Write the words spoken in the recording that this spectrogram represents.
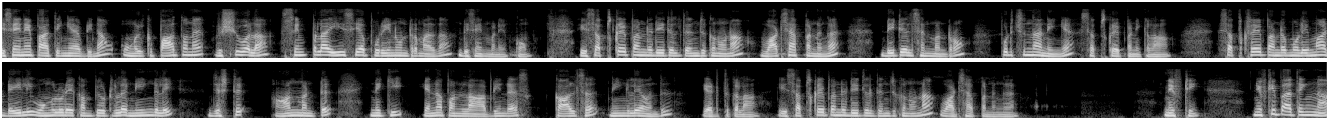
டிசைனே பார்த்தீங்க அப்படின்னா உங்களுக்கு பார்த்தோன்னே விஷுவலாக சிம்பிளாக ஈஸியாக புரியணுன்ற மாதிரி தான் டிசைன் பண்ணியிருக்கோம். இது சப்ஸ்கிரைப் பண்ணுற டீட்டெயில் தெரிஞ்சுக்கணுன்னா வாட்ஸ்அப் பண்ணுங்கள் டீட்டெயில் சென்ட் பண்ணுறோம் பிடிச்சிருந்தா நீங்கள் சப்ஸ்கிரைப் பண்ணிக்கலாம். சப்ஸ்கிரைப் பண்ணுற மூலிமா டெய்லி உங்களுடைய கம்ப்யூட்டரில் நீங்களே ஜஸ்ட்டு ஆன் பண்ணிட்டு இன்றைக்கி என்ன பண்ணலாம் அப்படின்ற கால்ஸை நீங்களே வந்து எடுத்துக்கலாம். இது சப்ஸ்கிரைப் பண்ணுற டீட்டெயில் தெரிஞ்சுக்கணுன்னா வாட்ஸ்அப் பண்ணுங்கள் நிஃப்டி நிஃப்டி பார்த்தீங்கன்னா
